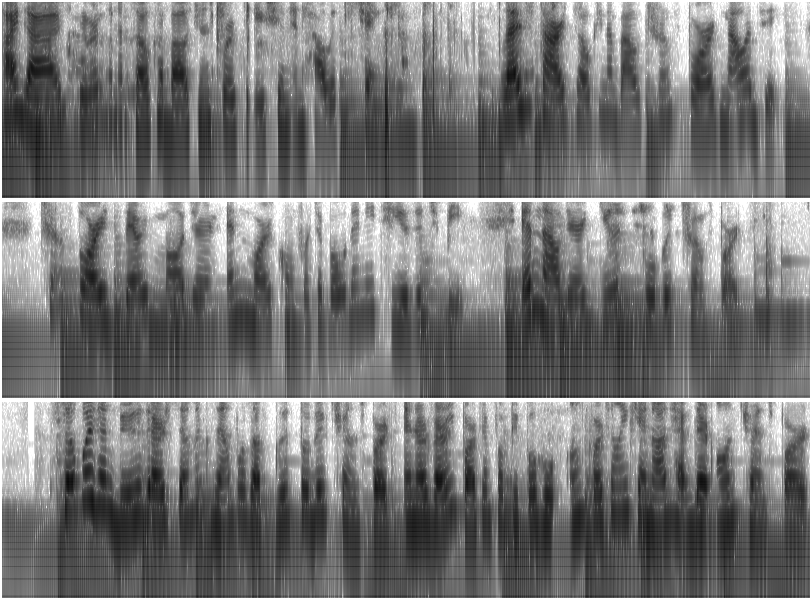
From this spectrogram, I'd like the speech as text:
Hi guys, today we're gonna talk about transportation and how it's changing. Let's start talking about transport nowadays. Transport is very modern and more comfortable than it used to be. And now there are good public transports. Subways and buses are some examples of good public transports and are very important for people who unfortunately cannot have their own transport.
